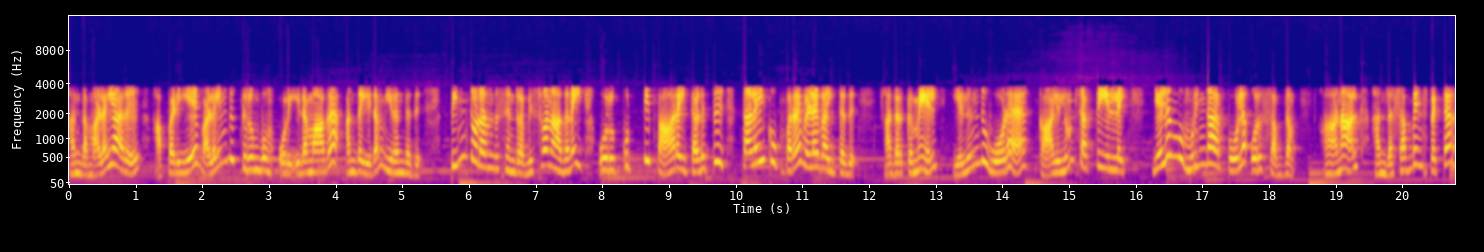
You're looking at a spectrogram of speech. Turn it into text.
அந்த மலையாறு அப்படியே வளைந்து திரும்பும் ஒரு இடமாக அந்த இடம் இருந்தது. பின்தொடர்ந்து சென்ற விஸ்வநாதனை ஒரு குட்டி பாறை தடுத்து தலைக்குப்பர விளை வைத்தது அதற்கு மேல் எழுந்து ஓட காலிலும் சக்தி இல்லை. எலும்பு முறிந்தாற் போல ஒரு சப்தம். ஆனால் அந்த சப் இன்ஸ்பெக்டர்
